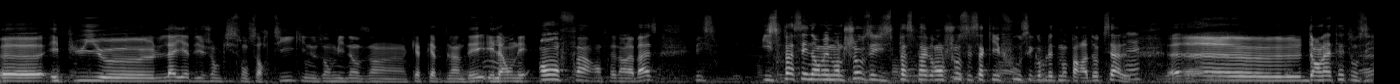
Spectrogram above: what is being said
Euh, Et puis euh, là, il y a des gens qui sont sortis, qui nous ont mis dans un 4x4 blindé. Et là, on est enfin rentré dans la base. Mais il se- passe énormément de choses et il se passe pas grand chose, c'est ça qui est fou, c'est complètement paradoxal. Ouais. Euh, dans la tête, on se dit,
